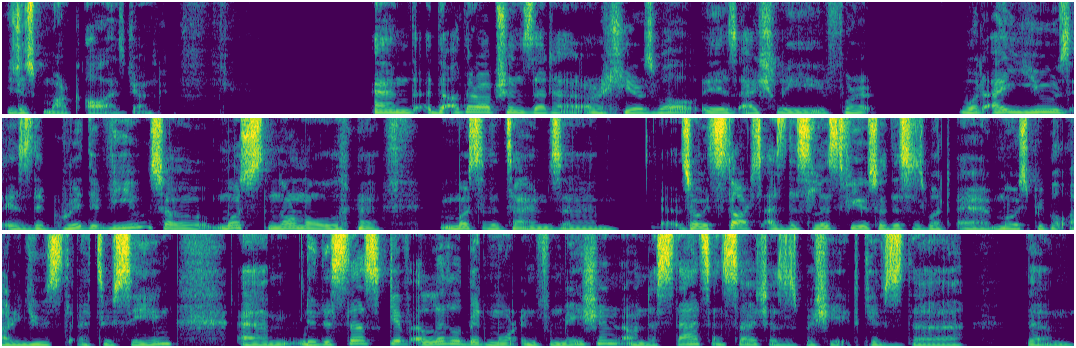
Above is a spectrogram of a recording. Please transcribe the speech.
you just mark all as junk. And the other options that are here as well is actually for what I use is the grid view. So most normal, most of the times, um, so it starts as this list view. So this is what uh, most people are used to seeing. Um, this does give a little bit more information on the stats and such, as especially it gives the the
